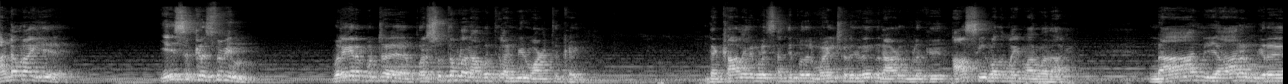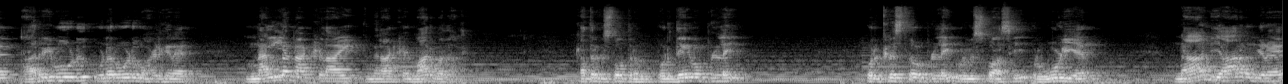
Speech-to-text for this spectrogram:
ஆண்டவராகிய இயேசு கிறிஸ்துவின் விலையேறப்பட்ட பரிசுத்தமுள்ள நாமத்தில் அன்பின் வாழ்த்துக்கள். இந்த காலையில் உங்களை சந்திப்பதில் மகிழ்ச்சி அடைகிறேன். இந்த நாடு உங்களுக்கு ஆசீர்வாதமாய் மாறுவதாக. நான் யார் என்கிற அறிவோடு உணர்வோடு வாழ்கிற நல்ல நாட்களாய் இந்த நாட்கள் மாறுவதாக. கத்தருக்கு ஸ்தோத்திரம். ஒரு தெய்வ பிள்ளை ஒரு கிறிஸ்தவ பிள்ளை ஒரு விசுவாசி ஒரு ஊழியர். நான் யார் என்கிற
